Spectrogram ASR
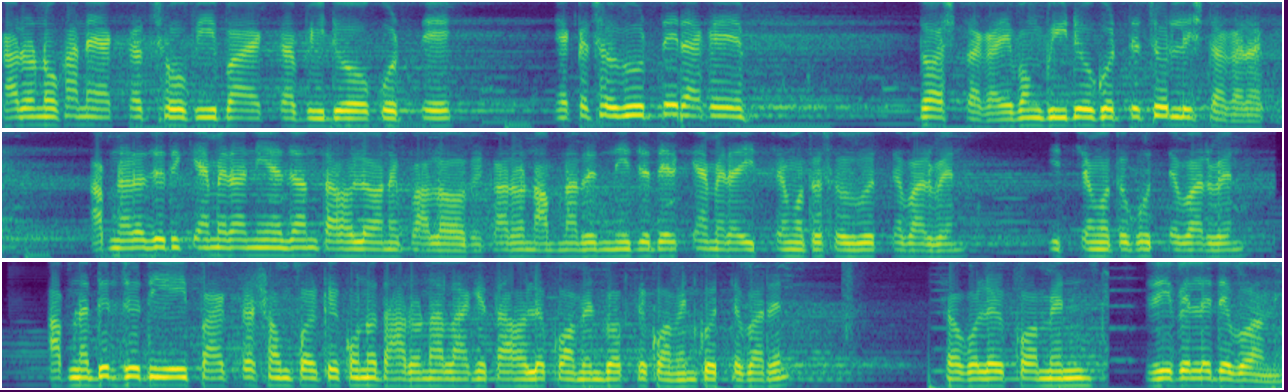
কারণ ওখানে একটা ছবি বা একটা ভিডিও করতে একটা ছবি উঠতেই রাখে দশ টাকা এবং ভিডিও করতে চল্লিশ টাকা রাখে। আপনারা যদি ক্যামেরা নিয়ে যান তাহলে অনেক ভালো হবে, কারণ আপনাদের নিজেদের ক্যামেরা ইচ্ছে মতো ছবি উঠতে পারবেন, ইচ্ছে মতো ঘুরতে পারবেন। আপনাদের যদি এই পার্কটা সম্পর্কে কোনো ধারণা লাগে তাহলে কমেন্ট বক্সে কমেন্ট করতে পারেন। সকলের কমেন্ট রিভেলে দেব আমি।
